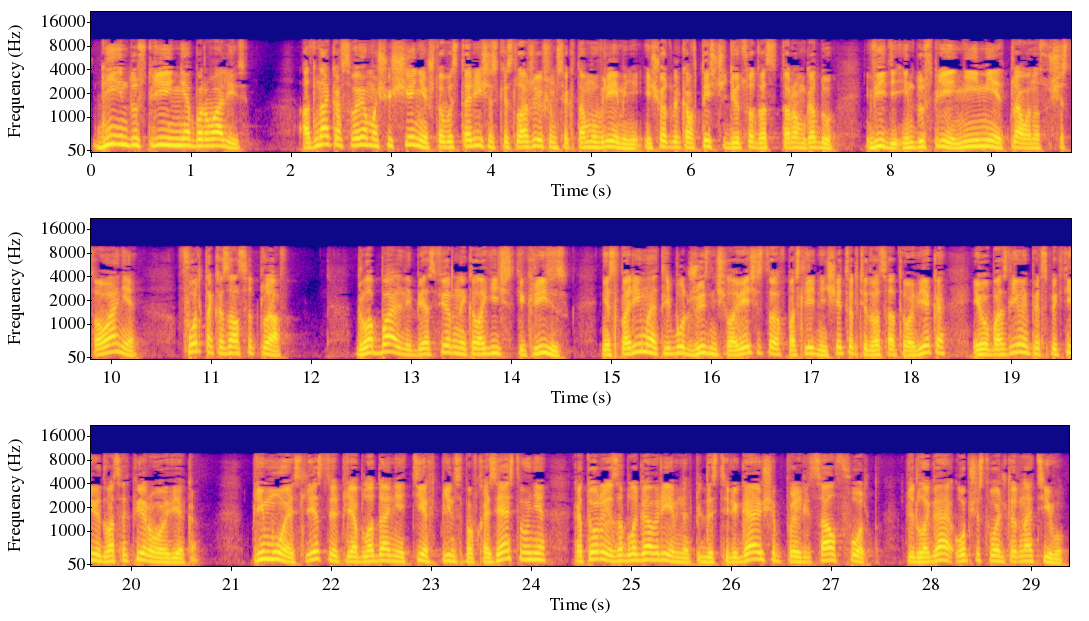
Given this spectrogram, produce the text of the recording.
Дни индустрии не оборвались. Однако в своем ощущении, что в исторически сложившемся к тому времени, еще только в 1922 году, виде индустрии не имеет права на существование, Форд оказался прав. Глобальный биосферный экологический кризис – неоспоримый атрибут жизни человечества в последней четверти 20 века и в обозримой перспективе 21 века. Прямое следствие преобладания тех принципов хозяйствования, которые заблаговременно предостерегающе прорицал Форд, предлагая обществу альтернативу.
